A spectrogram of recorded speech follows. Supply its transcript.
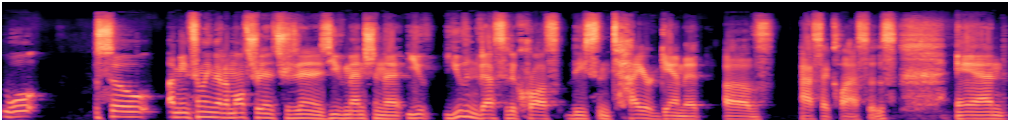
Well, so I mean, something that I'm also interested in is you've mentioned that you've you've invested across this entire gamut of asset classes, and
